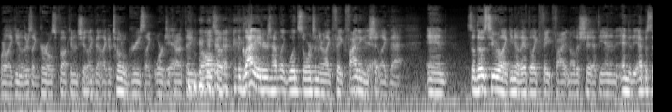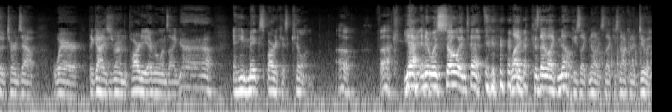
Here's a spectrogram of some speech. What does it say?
where like you know there's like girls fucking and shit like that, like a total grease like orgy Yeah. kind of thing. But also the gladiators have like wood swords and they're like fake fighting and Yeah. shit like that. And so those two are like you know they have to like fake fight and all this shit at the end. And the end of the episode turns out where the guys who's running the party, everyone's like yeah, and he makes Spartacus kill him. Oh, fuck. Yeah, and it was so intense. Like, because they're like, no. He's like, no. He's like, he's not going to do it.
